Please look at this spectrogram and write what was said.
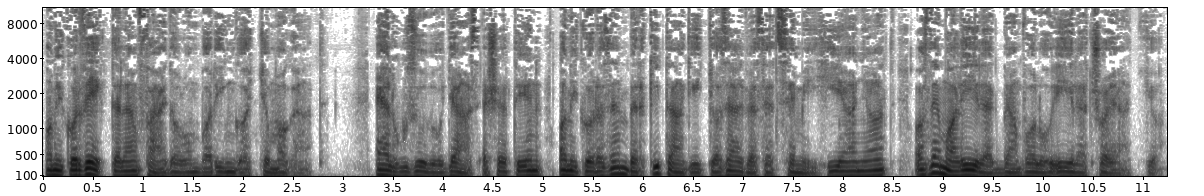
amikor végtelen fájdalomba ringatja magát. Elhúzódó gyász esetén, amikor az ember kitágítja az elveszett személy hiányát, az nem a lélekben való élet sajátja.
